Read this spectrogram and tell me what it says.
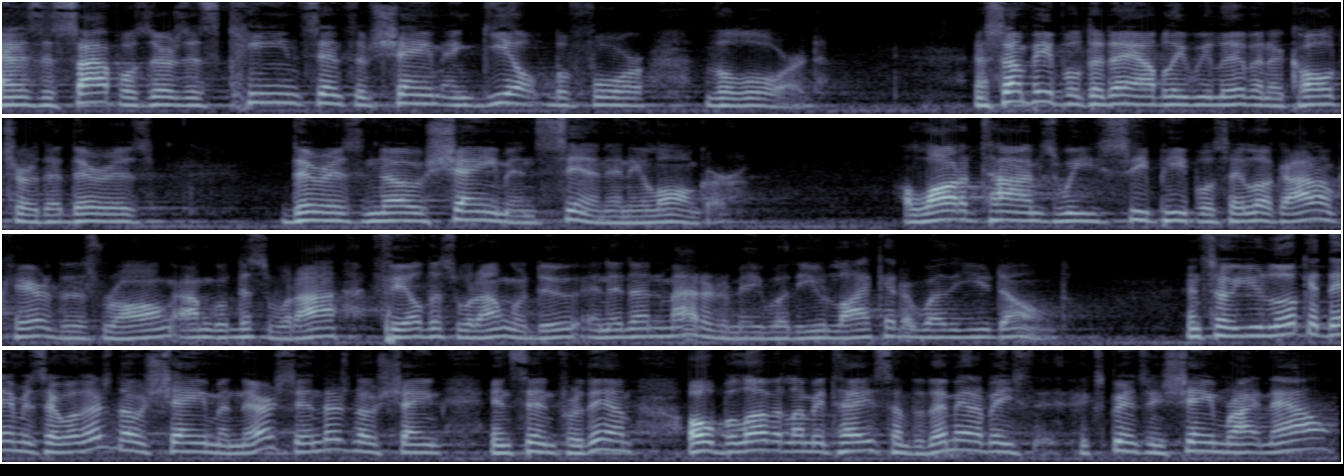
And as disciples, there's this keen sense of shame and guilt before the Lord. And some people today, I believe we live in a culture that there is, there is no shame in sin any longer. A lot of times we see people say, Look, I don't care that it's wrong. I'm this is what I feel, this is what I'm going to do, and it doesn't matter to me whether you like it or whether you don't. And so you look at them and say, Well, there's no shame in their sin. There's no shame in sin for them. Oh, beloved, let me tell you something. They may not be experiencing shame right now,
